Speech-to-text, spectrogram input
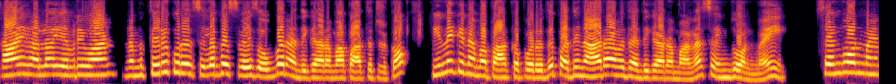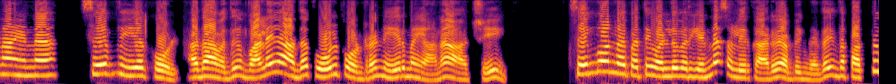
ஹாய் ஹலோ எவ்ரி ஒன் நம்ம திருக்குறள் சிலபஸ் வைஸ் ஒவ்வொரு அதிகாரமா பாத்துட்டு இருக்கோம் இன்னைக்கு நம்ம பார்க்க போறது பதினாறாவது அதிகாரமான செங்கோன்மை. செங்கோன்மைனா என்ன? செவ்விய கோல் அதாவது வளையாத கோல் போன்ற நேர்மையான ஆட்சி. செங்கோன்மை பத்தி வள்ளுவர் என்ன சொல்லியிருக்காரு அப்படிங்கறத இந்த பத்து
